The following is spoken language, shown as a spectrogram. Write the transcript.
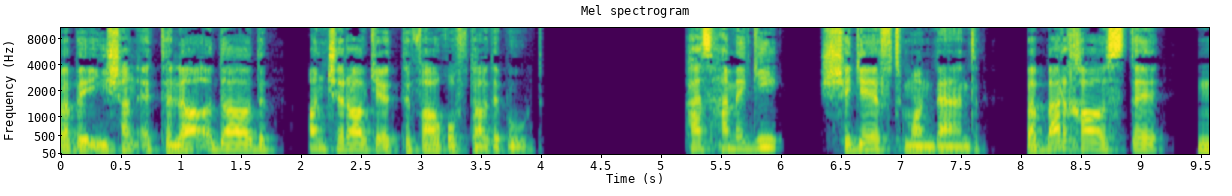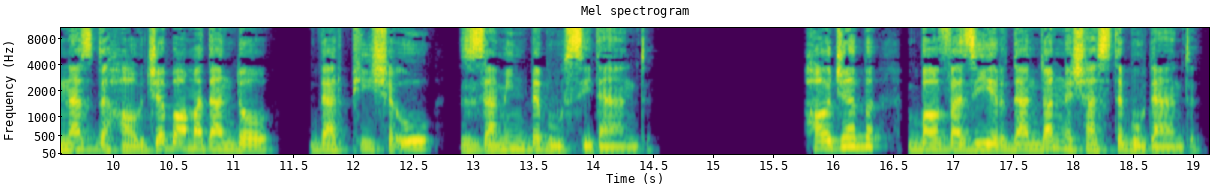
و به ایشان اطلاع داد آنچه را که اتفاق افتاده بود. پس همگی شگفت ماندند و برخاسته نزد حاجب آمدند و در پیش او زمین ببوسیدند. حاجب با وزیر دندان نشسته بودند.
